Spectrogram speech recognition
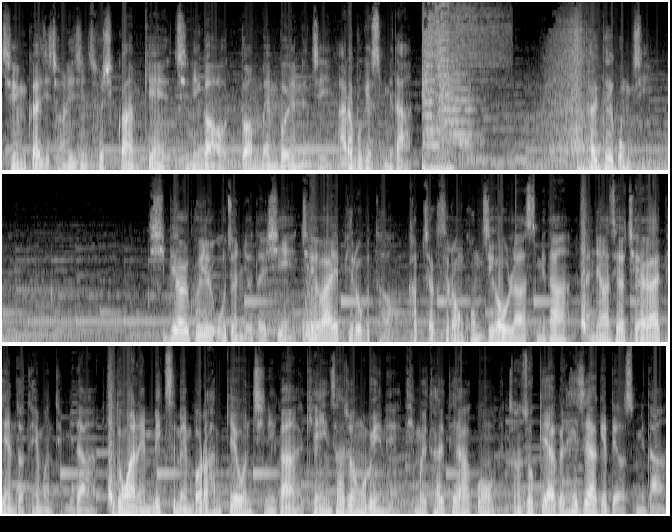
지금까지 전해진 소식과 함께 지니가 어떤 멤버였는지 알아보겠습니다. 탈퇴 공지 12월 9일 오전 8시 JYP로부터 갑작스러운 공지가 올라왔습니다. 안녕하세요. JYP 엔터테인먼트입니다. 그동안 엠믹스 멤버로 함께해온 지니가 개인 사정으로 인해 팀을 탈퇴하고 전속 계약을 해지하게 되었습니다.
